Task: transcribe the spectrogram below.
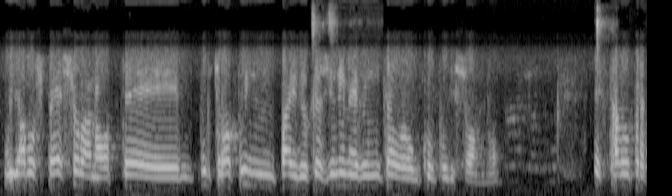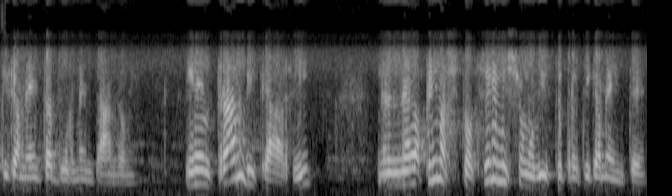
guidavo spesso la notte e purtroppo in un paio di occasioni mi è venuto un colpo di sonno e stavo praticamente addormentandomi. In entrambi i casi nella prima situazione mi sono visto praticamente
